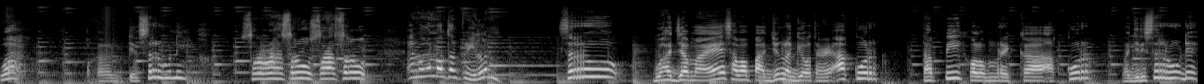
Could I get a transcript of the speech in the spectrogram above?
Wah, bakalan bikin seru nih. Serah seru, serah seru. Emang nonton film? Seru. Bu Haja Mae sama Pak Jun lagi otw akur. Tapi kalau mereka akur, nggak jadi seru deh.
